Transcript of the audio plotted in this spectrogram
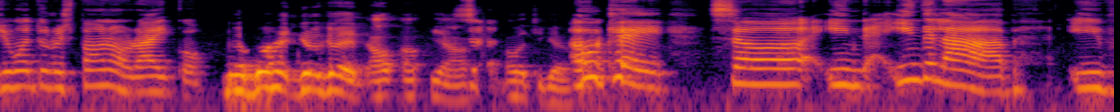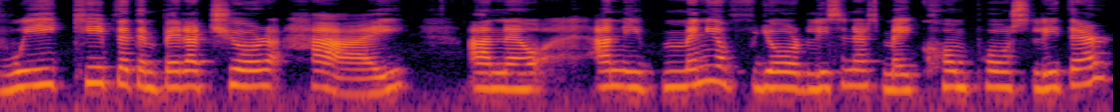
You want to respond or I go? No, go ahead. Go, go ahead. I'll, I'll yeah, I'll, So- I'll let you go. Okay, so in in the lab, if we keep the temperature high, and uh, and if many of your listeners make compost litter,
